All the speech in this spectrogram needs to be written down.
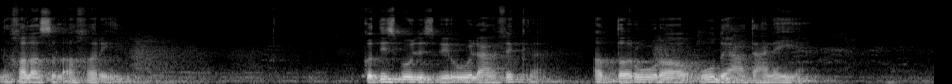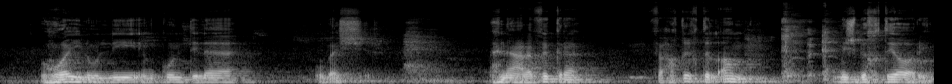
لخلاص الآخرين. القديس بولس بيقول على فكرة الضرورة وضعت علي ويل لي إن كنت لا أبشر. أنا على فكرة في حقيقة الأمر مش باختياري.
